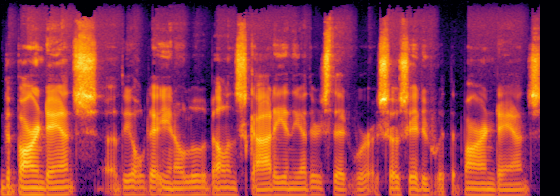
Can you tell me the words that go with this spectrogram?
the barn dance, uh, the old day, you know, Lulu Belle and Scotty and the others that were associated with the barn dance.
